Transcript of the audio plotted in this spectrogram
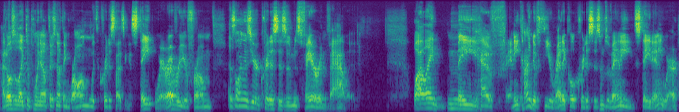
I'd also like to point out there's nothing wrong with criticizing a state wherever you're from, as long as your criticism is fair and valid. While I may have any kind of theoretical criticisms of any state anywhere,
